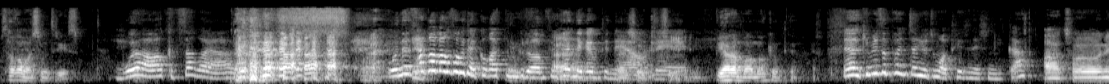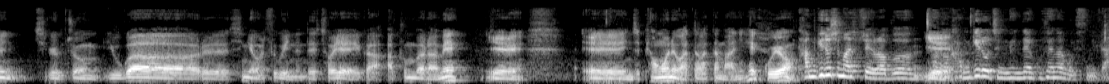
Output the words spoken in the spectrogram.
사과 말씀드리겠습니다. 뭐야 급사과야. 오늘 사과 방송이 될 것 같은 그런 불리한 내감이 드네요. 네. 그렇지. 미안한 마음밖에 없네요. 네, 김일성 편집장 요즘 어떻게 지내십니까? 아, 저는 지금 좀 육아를 신경을 쓰고 있는데 저희 애가 아픈 바람에 예, 예, 이제 병원에 왔다 갔다 많이 했고요. 감기 조심하십시오, 여러분. 저도 예. 감기로 지금 굉장히 고생하고 있습니다.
